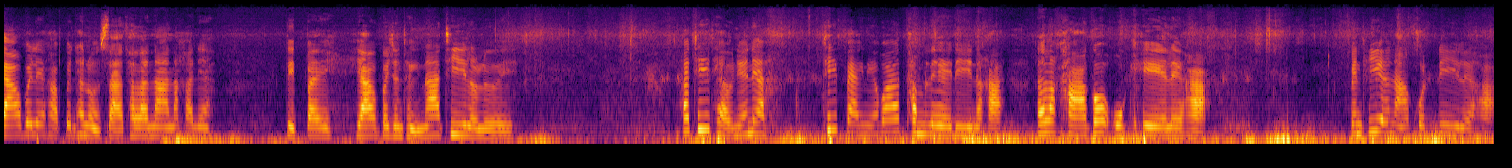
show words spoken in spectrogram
ยาวไปเลยค่ะ เป็นถนนสาธารณะนะคะเนี่ย ติดไปยาวไปจนถึงหน้าที่เราเลย ถ้าที่แถวเนี้ยเนี่ยที่แปลงเนี้ยว่าทำเลดีนะคะ แล้วราคาก็โอเคเลยค่ะ เป็นที่อนาคตดีเลยค่ะ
